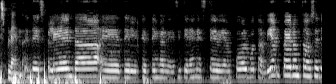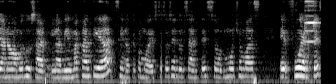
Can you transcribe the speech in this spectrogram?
Splenda. de esplenda, eh, del que tengan, eh, si tienen stevia en polvo también, pero entonces ya no vamos a usar la misma cantidad, sino que como estos, estos endulzantes son mucho más eh, fuertes,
